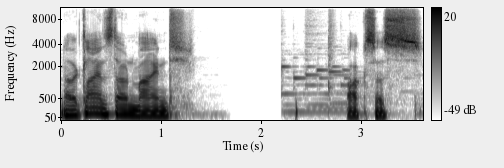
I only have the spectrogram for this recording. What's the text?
Now the clients don't mind boxes.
